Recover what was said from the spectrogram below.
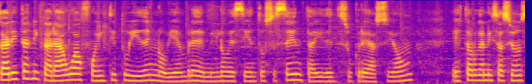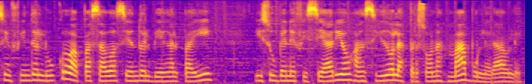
Caritas Nicaragua fue instituida en noviembre de 1960 y desde su creación esta organización sin fin de lucro ha pasado haciendo el bien al país y sus beneficiarios han sido las personas más vulnerables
